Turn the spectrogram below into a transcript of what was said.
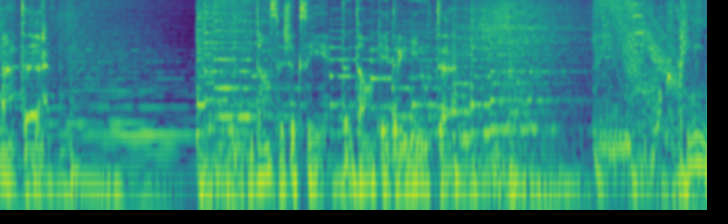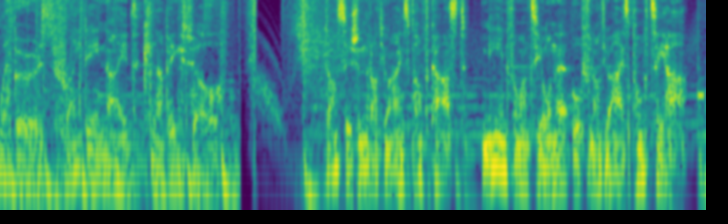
Wetter. Das war der Tag in 3 Minuten. P. Weber's Friday Night Clubbing Show. Das ist ein Radio 1 Podcast. Mehr Informationen auf radio1.ch.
